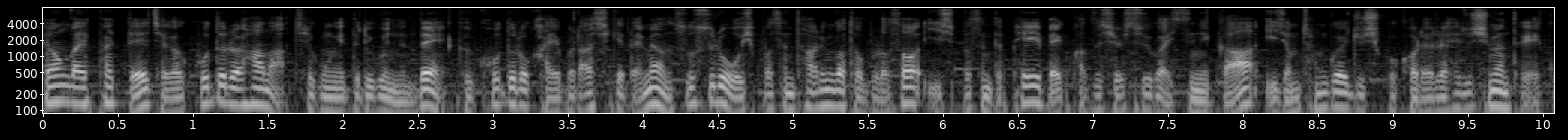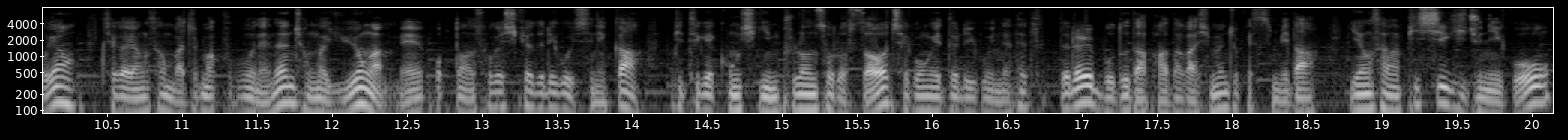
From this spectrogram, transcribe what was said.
회원 가입할 때 제가 코드를 하나 제공해 드리고 있는데 그 코드로 가입을 하시게 되면 수수료 50% 할인과 더불어서 20% 페이백 받으실 수가 있으니까 이 점 참고해 주시고 거래를 해 주시면 되겠고요. 제가 영상 마지막 부분에는 정말 유용한 매매법 또한 소개시켜 드리고 있으니까 비트겟 공식 인플루언서로서 제공해 드리고 있는 혜택들을 모두 다 받아가시면 좋겠습니다. 이 영상은 PC 기준이고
